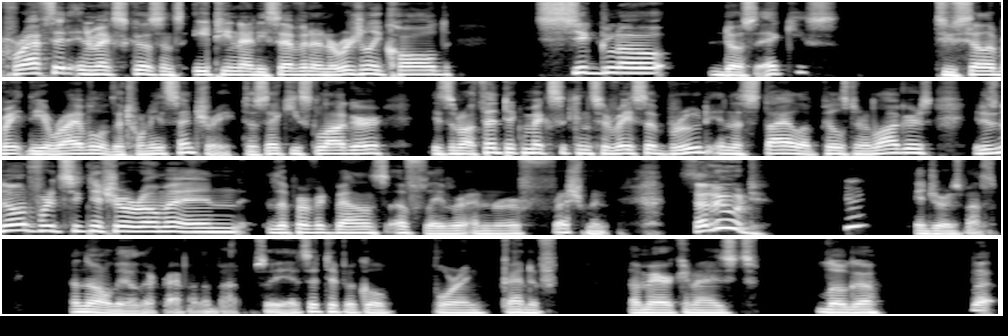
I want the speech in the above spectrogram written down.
Crafted in Mexico since 1897 and originally called Siglo Dos Equis to celebrate the arrival of the 20th century. Dos Equis Lager is an authentic Mexican cerveza brewed in the style of Pilsner lagers. It is known for its signature aroma and the perfect balance of flavor and refreshment. Salud! Hmm. Enjoy responsibly. And then all the other crap on the bottom. So yeah, it's a typical boring kind of Americanized logo, but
